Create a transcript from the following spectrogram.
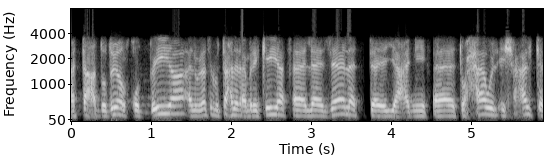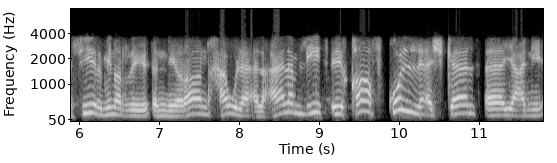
التعددية القطبية، الولايات المتحدة الأمريكية لا زالت يعني تحاول إشعال كثير من النيران حول العالم لإيقاف كل أشكال يعني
